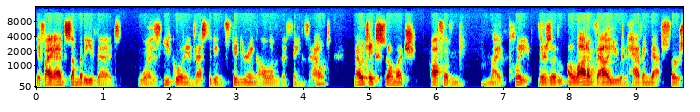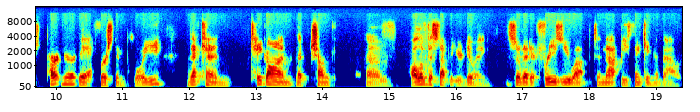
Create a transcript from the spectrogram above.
If I had somebody that was equally invested in figuring all of the things out, that would take so much off of my plate. There's a, a lot of value in having that first partner or that first employee that can take on a chunk of all of the stuff that you're doing so that it frees you up to not be thinking about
